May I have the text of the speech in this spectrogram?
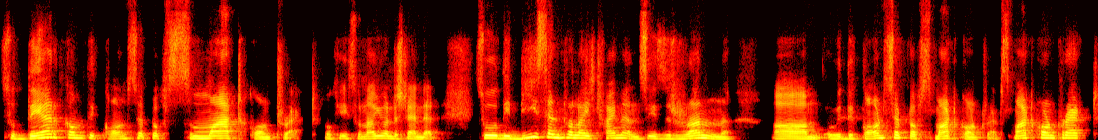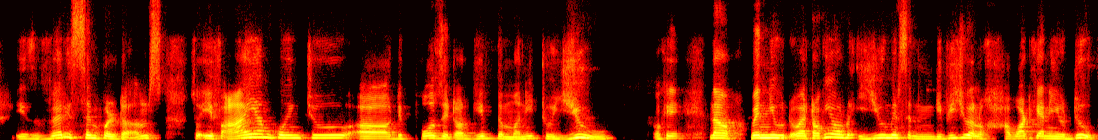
So there comes the concept of smart contract okay? So now you understand that. So the decentralized finance is run um, with the concept of smart contract. Smart contract is very simple terms. So if I am going to uh, deposit or give the money to you, okay? Now when you are talking about you means an individual how, what can you do?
